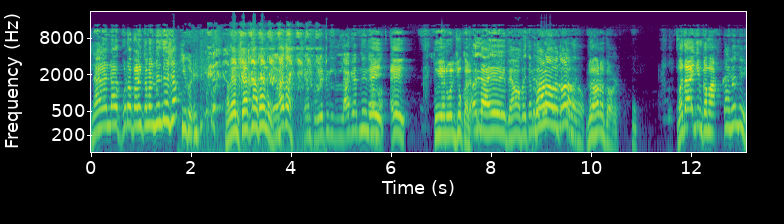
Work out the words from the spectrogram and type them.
નાના ના ફોટો પાણી કલર મિલ દેશે. હવે એમ સેટ ના થાય ને. એમ ધૂળેટી લાગે જ નહીં ને એ. તું એ રોલ શું કરે? અલ્લા એ ભેમા ભાઈ તમે દોડો હવે દોડો. લોહાડો દોડ. મજા આવી ગઈ કમા? તા વેલી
